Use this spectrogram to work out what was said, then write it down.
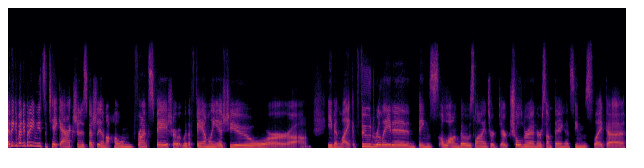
I think if anybody needs to take action, especially on a home front space or with a family issue or um, even like food related and things along those lines or their children or something, it seems like a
